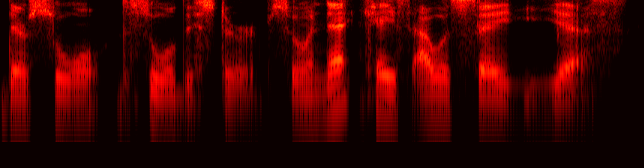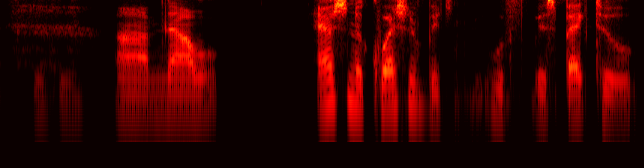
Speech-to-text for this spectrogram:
their soil the soil disturbed. So in that case, I would say yes. Mm-hmm. Um, now, answering the question with respect to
